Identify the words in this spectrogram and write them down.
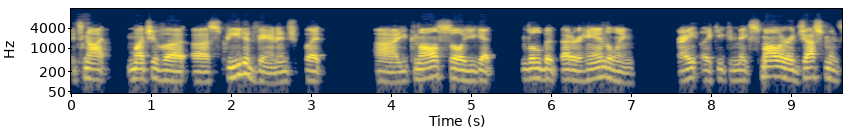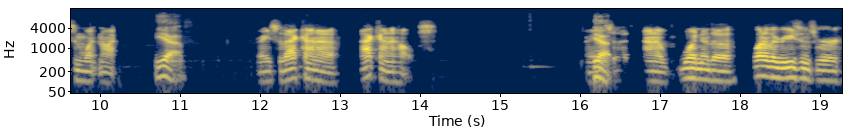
it's not much of a, a speed advantage, but uh, you can also you get a little bit better handling, right? Like you can make smaller adjustments and whatnot, Yeah. right? So that kind of that kind of helps. Right? Yeah. So that's kind of one of the one of the reasons we're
